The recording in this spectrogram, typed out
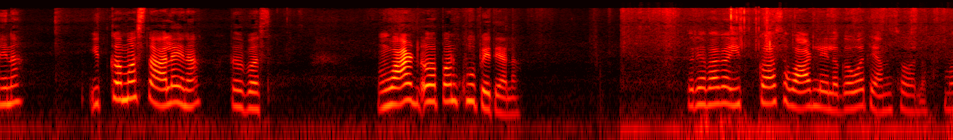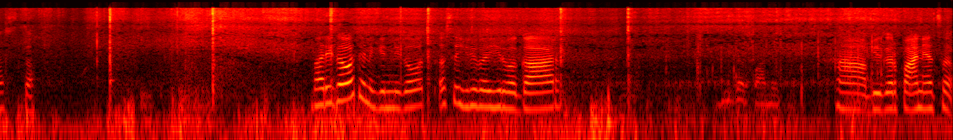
है ना? इतकं मस्त आलंय ना तर बस. वाढ पण खूप आहे त्याला. तर हे बघा इतकं असं वाढलेलं गवत आहे आमचंवालं मस्त. भारी गवत आहे ना गिन्नी गवत? असं हिरवं हिरवं गार. हा बिगर पाण्याचं.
